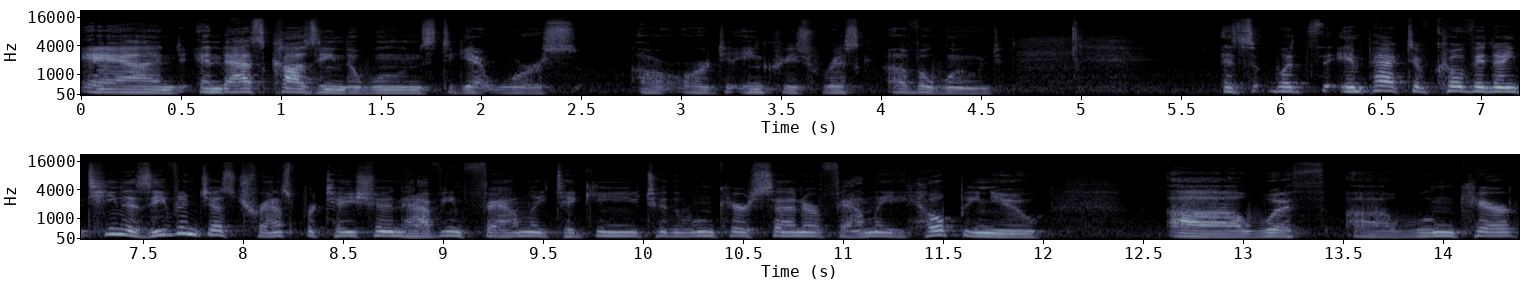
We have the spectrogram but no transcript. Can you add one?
and, and that's causing the wounds to get worse or, or to increase risk of a wound. It's what the impact of COVID 19 is even just transportation, having family taking you to the wound care center, family helping you uh, with uh, wound care.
